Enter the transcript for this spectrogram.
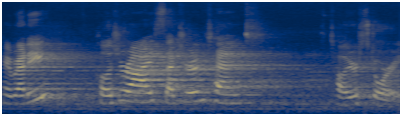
Okay, ready? Close your eyes, set your intent, tell your story.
